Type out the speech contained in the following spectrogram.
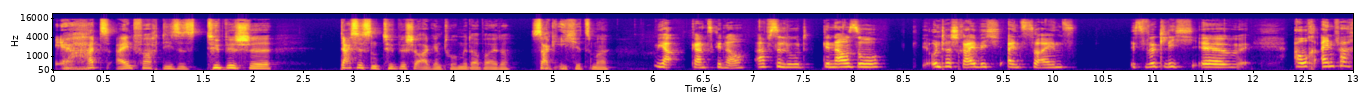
er hat einfach dieses typische, das ist ein typischer Agenturmitarbeiter, sag ich jetzt mal. Ja, ganz genau. Absolut. Genau so unterschreibe ich eins zu eins. Ist wirklich ähm, auch einfach,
